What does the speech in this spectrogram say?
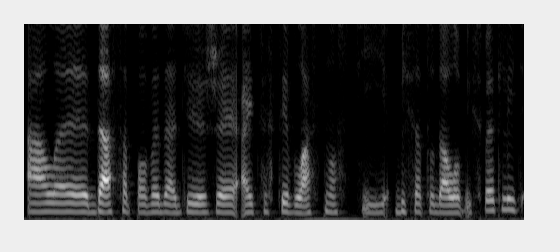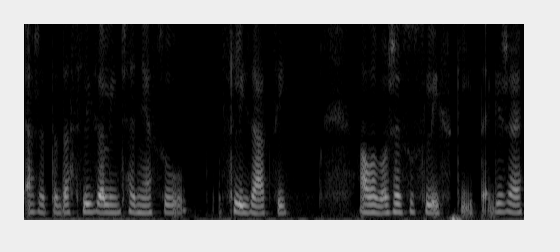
ale dá sa povedať, že aj cez tie vlastnosti by sa to dalo vysvetliť a že teda slizolinčania sú slizáci alebo že sú slízky. Takže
